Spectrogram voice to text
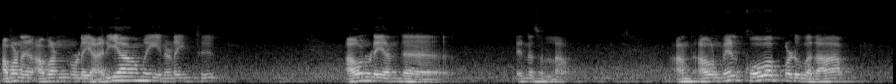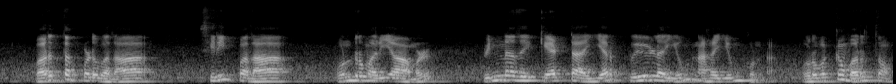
அவனை அவனுடைய அறியாமையை நினைத்து அவனுடைய அந்த என்ன சொல்லலாம் அந் அவன் மேல் கோபப்படுவதா வருத்தப்படுவதா சிரிப்பதா ஒன்றும் அறியாமல் பின்னது கேட்ட ஐயர் பீழையும் நகையும் கொண்டான். ஒரு பக்கம் வருத்தம்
